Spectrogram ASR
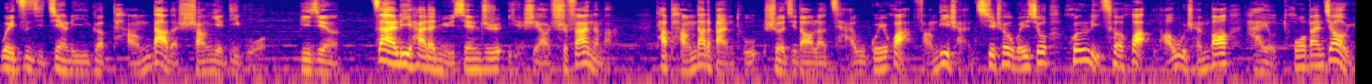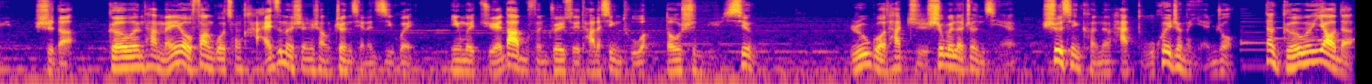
为自己建立一个庞大的商业帝国。毕竟，再厉害的女先知也是要吃饭的嘛。他庞大的版图涉及到了财务规划、房地产、汽车维修、婚礼策划、劳务承包，还有托班教育。是的，格温他没有放过从孩子们身上挣钱的机会，因为绝大部分追随他的信徒都是女性。如果他只是为了挣钱，事情可能还不会这么严重。但格温要的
